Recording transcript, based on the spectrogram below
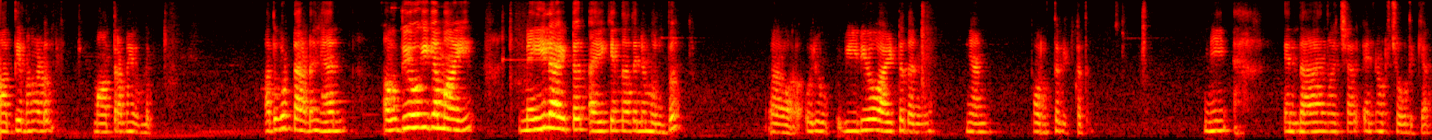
മാധ്യമങ്ങളും മാത്രമേ ഉള്ളൂ. അതുകൊണ്ടാണ് ഞാൻ ഔദ്യോഗികമായി മെയിലായിട്ട് അയക്കുന്നതിന് മുൻപ് ഒരു വീഡിയോ ആയിട്ട് തന്നെ ഞാൻ പുറത്ത് വിട്ടത്. ഇനി എന്താന്ന് വെച്ചാൽ എന്നോട് ചോദിക്കാം.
